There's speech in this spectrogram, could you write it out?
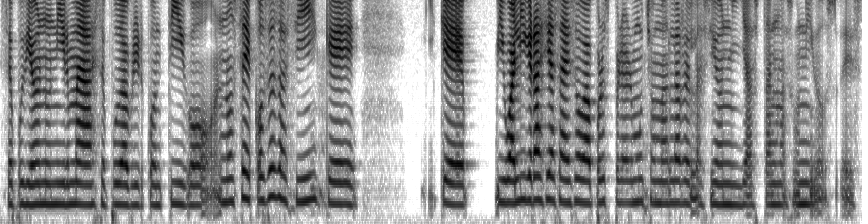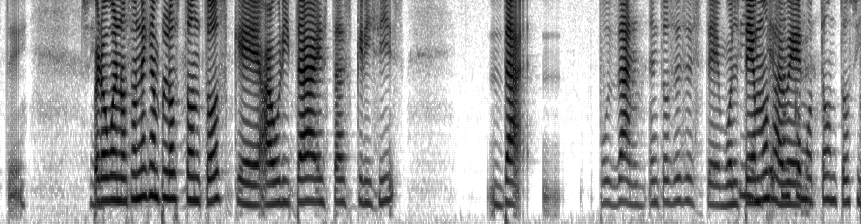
se pudieron unir más, se pudo abrir contigo, no sé, cosas así que, que igual y gracias a eso va a prosperar mucho más la relación y ya están más unidos, este. Pero bueno, son ejemplos tontos que ahorita estas crisis da, pues dan. Entonces, este, volteemos a ver. como tontos y,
